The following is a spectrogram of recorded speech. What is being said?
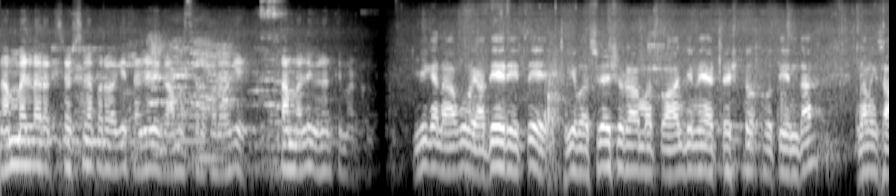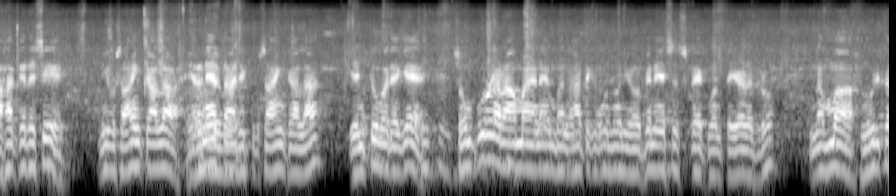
ನಮ್ಮೆಲ್ಲರ ಚರ್ಚಿನ ಪರವಾಗಿ ತಣ್ಣಿ ಗ್ರಾಮಸ್ಥರ ಪರವಾಗಿ ತಮ್ಮಲ್ಲಿ ವಿನಂತಿ ಮಾಡ್ಕೊಂಡು ಈಗ ನಾವು ಅದೇ ರೀತಿ ಈ ಬಸವೇಶ್ವರ ಮತ್ತು ಆಂಜನೇಯ ಟ್ರಸ್ಟ್ ವತಿಯಿಂದ ನಮಗೆ ಸಹಕರಿಸಿ ನೀವು ಸಾಯಂಕಾಲ ಎರಡನೇ ತಾರೀಕು ಸಾಯಂಕಾಲ ಎಂಟೂವರೆಗೆ ಸಂಪೂರ್ಣ ರಾಮಾಯಣ ಎಂಬ ನಾಟಕವನ್ನು ನೀವು ಅಭಿನಯಿಸಬೇಕು ಅಂತ ಹೇಳಿದ್ರು. ನಮ್ಮ ನುರಿತ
